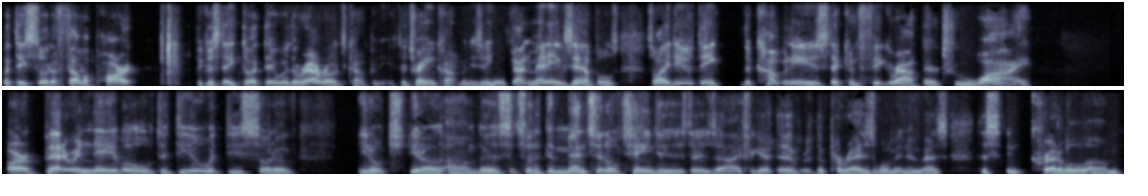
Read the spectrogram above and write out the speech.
but they sort of fell apart because they thought they were the railroads companies, the train companies. And he's got many examples. So I do think the companies that can figure out their true why are better enabled to deal with these sort of you know, you know, um, there's sort of dimensional changes. There's uh, I forget the the Perez woman who has this incredible. Um,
